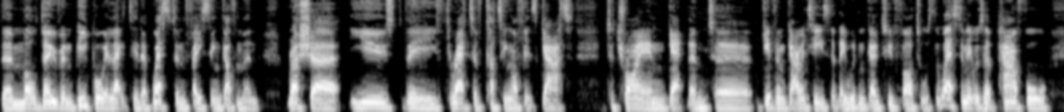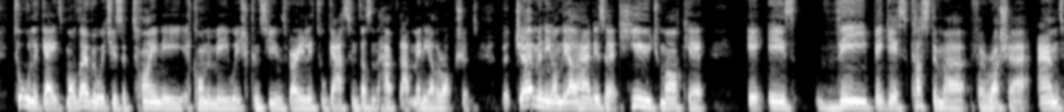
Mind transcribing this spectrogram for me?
the Moldovan people elected a Western facing government, Russia used the threat of cutting off its gas to try and get them to give them guarantees that they wouldn't go too far towards the West. And it was a powerful tool against Moldova, which is a tiny economy which consumes very little gas and doesn't have that many other options. But Germany, on the other hand, is a huge market. It is the biggest customer for Russia. And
